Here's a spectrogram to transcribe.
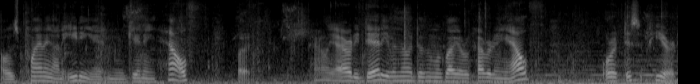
I was planning on eating it and getting health, but apparently I already did, even though it doesn't look like I recovered any health, or it disappeared.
